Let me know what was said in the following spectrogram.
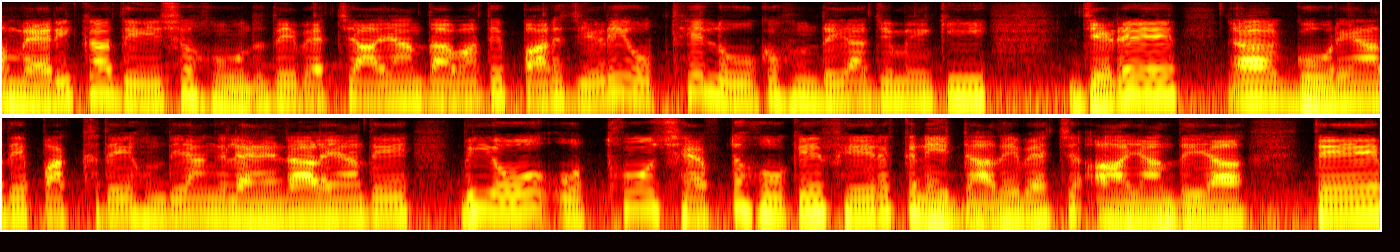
ਅਮਰੀਕਾ ਦੇਸ਼ ਹੋਂਦ ਦੇ ਵਿੱਚ ਆ ਜਾਂਦਾ ਵਾ ਤੇ ਪਰ ਜਿਹੜੇ ਉੱਥੇ ਲੋਕ ਹੁੰਦੇ ਆ ਜਿਵੇਂ ਕਿ ਜਿਹੜੇ ਗੋਰਿਆਂ ਦੇ ਪੱਖ ਦੇ ਹੁੰਦੇ ਆ, ਇੰਗਲੈਂਡ ਵਾਲਿਆਂ ਦੇ ਵੀ ਉਹ ਉੱਥੋਂ ਸ਼ਿਫਟ ਹੋ ਕੇ ਫੇਰ ਕੈਨੇਡਾ ਦੇ ਵਿੱਚ ਆ ਜਾਂਦੇ ਆ ਤੇ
